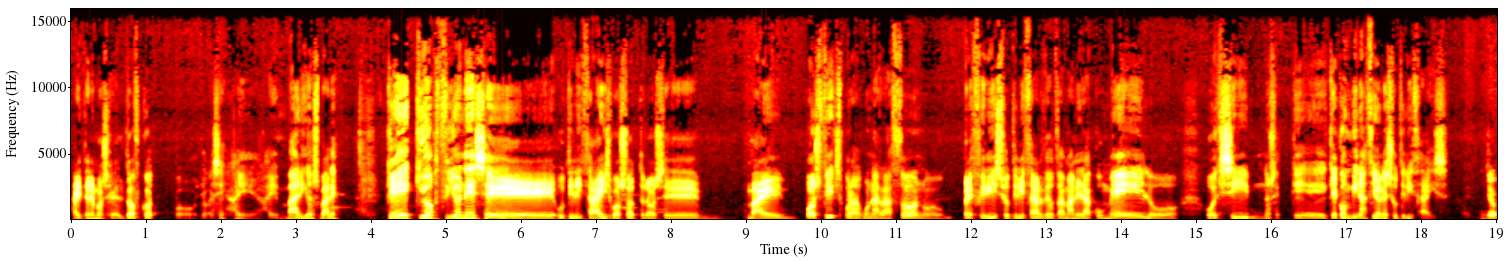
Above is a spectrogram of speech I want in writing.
Ahí tenemos el Dovecot, o yo qué sé, hay, varios, ¿vale? ¿Qué, qué opciones eh, utilizáis vosotros? Eh, ¿Postfix por alguna razón? ¿O preferís utilizar de otra manera QMail o, o Exib? No sé, ¿qué, qué combinaciones utilizáis? Yo,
